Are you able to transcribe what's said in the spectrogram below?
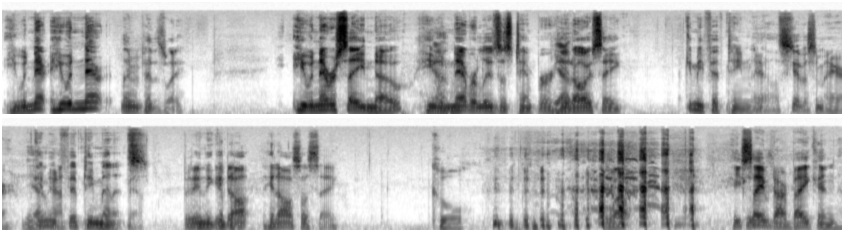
He would never. He would never. Let me put it this way. He would never say no. He Yeah. would never lose his temper. Yep. He'd always say, "Give me 15 minutes." yeah. Let's give it some air. Yeah. Give me Yeah. 15 minutes. But he'd, he'd go he'd, back. al- he'd also say, "Cool." well, he saved our bacon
